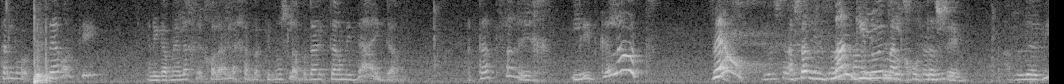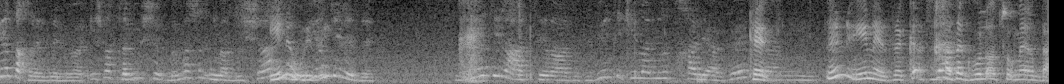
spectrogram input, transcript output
אתה לא עוצר אותי, אני גם אלך, יכולה ללכת בכיוון של העבודה יותר מדי גם. אתה צריך להתגלות. זהו. עכשיו זה זמן גילוי מלכות השם. אבל הוא הביא אותך לזה, יש מצבים שבמה שאני מרגישה, הנה, הוא הביא אותי לזה. הביא אותי לעצירה הזאת, הביא אותי כאילו אני לא צריכה להיאבק. כן. הנה, הנה, זה אחד הגבולות שאומר די.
